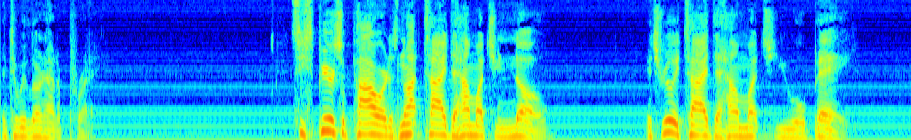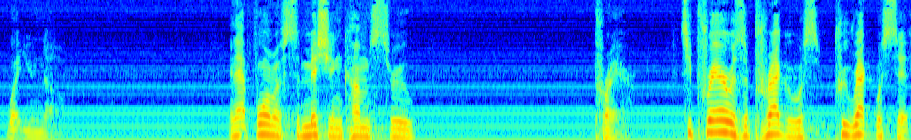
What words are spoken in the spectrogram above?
until we learn how to pray. See, spiritual power is not tied to how much you know, it's really tied to how much you obey what you know. And that form of submission comes through prayer. See, prayer is a prerequisite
